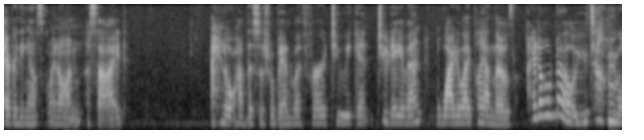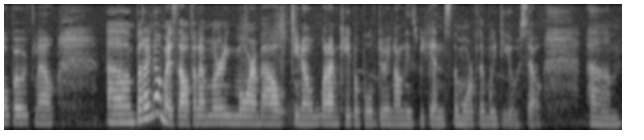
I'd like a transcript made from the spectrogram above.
everything else going on aside I don't have the social bandwidth for a two weekend two day event. Why do I plan those? I don't know. You tell me. We'll both know. Um, but I know myself and I'm learning more about you know what I'm capable of doing on these weekends the more of them we do. So um,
